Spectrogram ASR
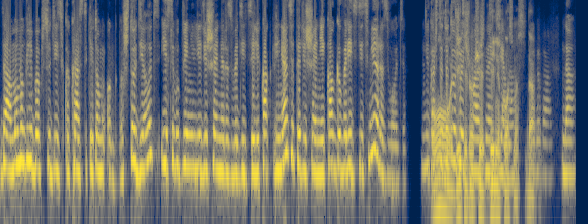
Да, мы могли бы обсудить как раз-таки о том, э, что делать, если вы приняли решение разводиться, или как принять это решение, и как говорить с детьми о разводе. Мне кажется, это О, тоже дети, очень это вообще важная отдельный тема. космос. Да. Да-да-да. Да.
